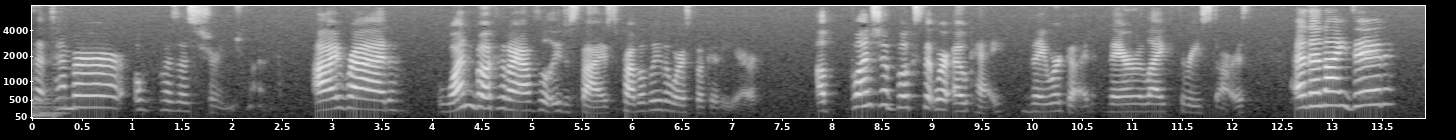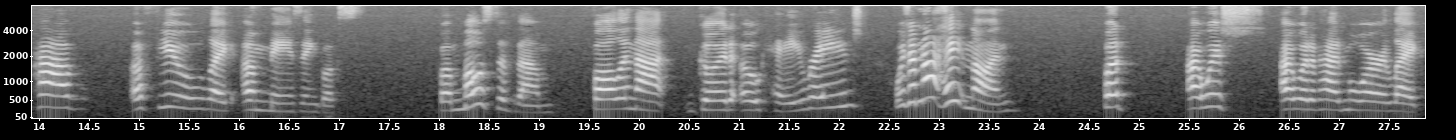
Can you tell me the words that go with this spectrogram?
September was a strange month. I read one book that I absolutely despised, probably the worst book of the year. A bunch of books that were okay. They were good. They're like three stars. And then I did have a few like amazing books, but most of them fall in that good, okay range, which I'm not hating on, but I wish I would have had more like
